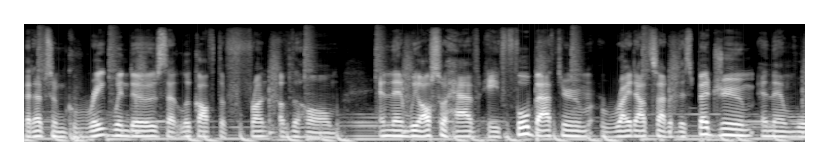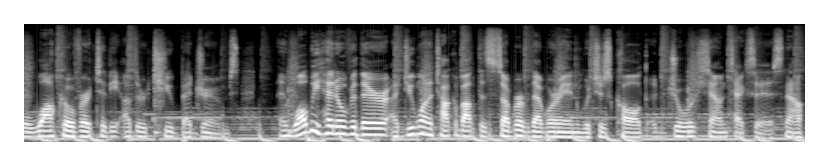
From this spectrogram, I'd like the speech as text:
that have some great windows that look off the front of the home. And then we also have a full bathroom right outside of this bedroom. And then we'll walk over to the other two bedrooms. And while we head over there, I do want to talk about this suburb that we're in, which is called Georgetown, Texas. Now,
